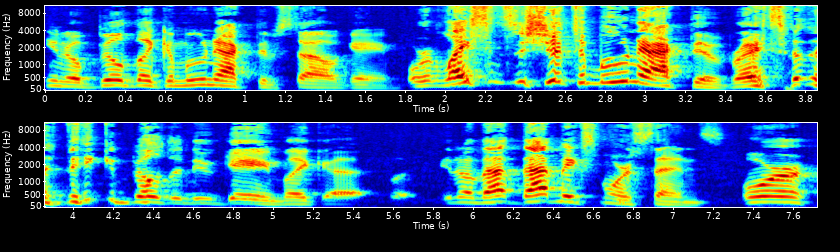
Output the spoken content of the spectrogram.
you know build like a Moon Active style game or license the shit to Moon Active, right? So that they can build a new game. Like uh, you know that that makes more sense. Or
